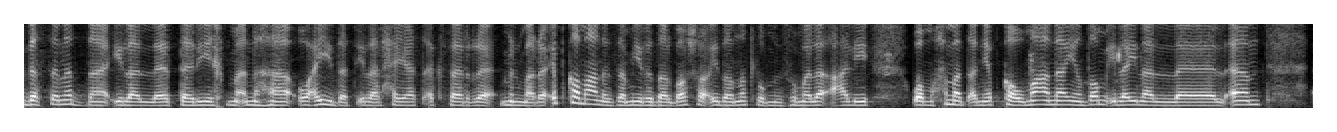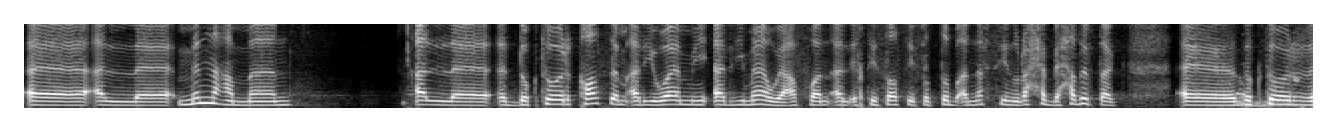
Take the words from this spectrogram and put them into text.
إذا استندنا إلى التاريخ بما أنها أعيدت إلى الحياة أكثر من مرة. ابقى معنا الزميل رضا الباشا أيضا نطلب من الزملاء علي ومحمد أن يبقوا معنا. ينضم إلينا الآن من عمان. الدكتور قاسم الريوامي الرماوي عفوا الاختصاصي في الطب النفسي. نرحب بحضرتك دكتور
